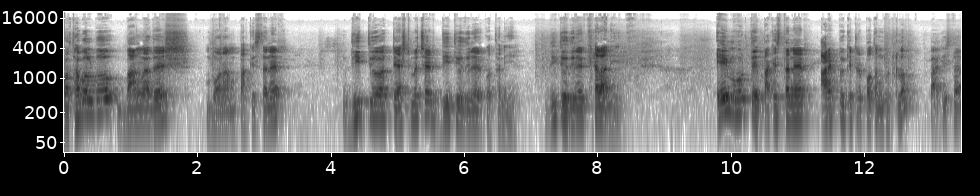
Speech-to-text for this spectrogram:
কথা বলব বাংলাদেশ, বনাম পাকিস্তানের দ্বিতীয় টেস্ট ম্যাচের দ্বিতীয় দিনের কথা নিয়ে, দ্বিতীয় দিনের খেলা নিয়ে। এই মুহূর্তে পাকিস্তানের আরেক উইকেটের পতন ঘটলো। পাকিস্তান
